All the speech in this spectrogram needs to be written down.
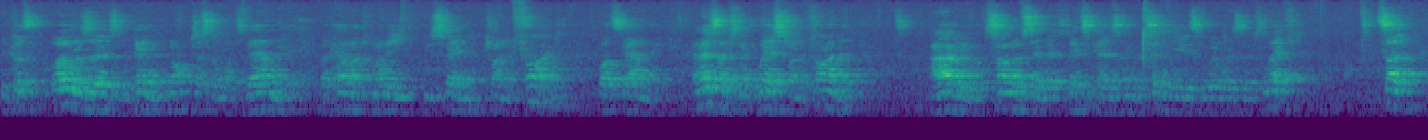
because oil reserves are dependent not just on what's down there, but how much money you spend trying to find what's down there. And as they've spent less trying to find it, arguably, some have said that Mexico's only got seven years of oil reserves left. So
